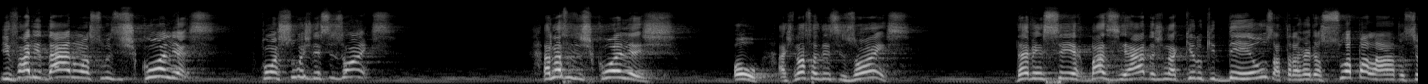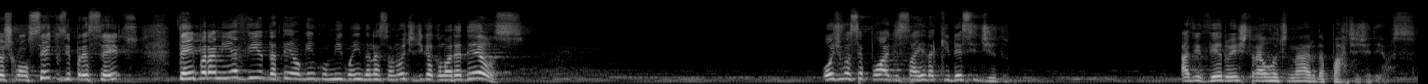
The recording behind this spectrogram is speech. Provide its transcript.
e validaram as suas escolhas com as suas decisões. As nossas escolhas, ou as nossas decisões, devem ser baseadas naquilo que Deus, através da Sua palavra, seus conceitos e preceitos, tem para a minha vida. Tem alguém comigo ainda nessa noite? Diga glória a Deus. Hoje você pode sair daqui decidido a viver o extraordinário da parte de Deus.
